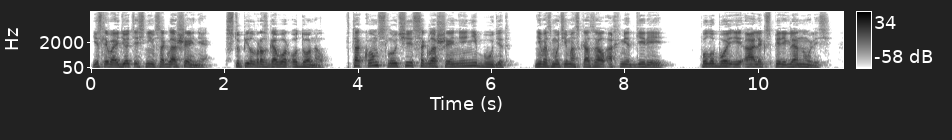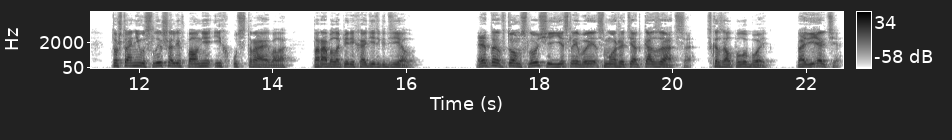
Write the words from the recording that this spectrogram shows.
если войдете с ним в соглашение», — вступил в разговор О'Доннелл. «В таком случае соглашения не будет», — невозмутимо сказал Ахмед Гирей. Полубой и Алекс переглянулись. То, что они услышали, вполне их устраивало. Пора было переходить к делу. «Это в том случае, если вы сможете отказаться», — сказал Полубой. «Поверьте,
